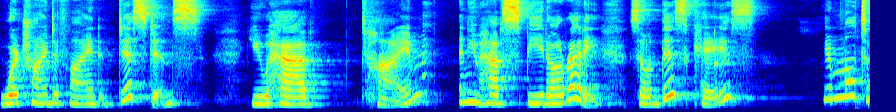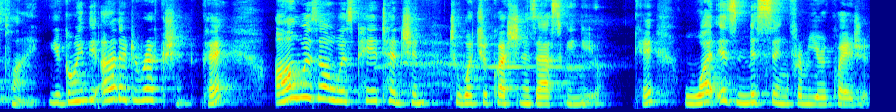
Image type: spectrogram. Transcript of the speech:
We're trying to find distance. You have time and you have speed already. So in this case, you're multiplying. You're going the other direction, okay? Always, always pay attention to what your question is asking you, okay? What is missing from your equation?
